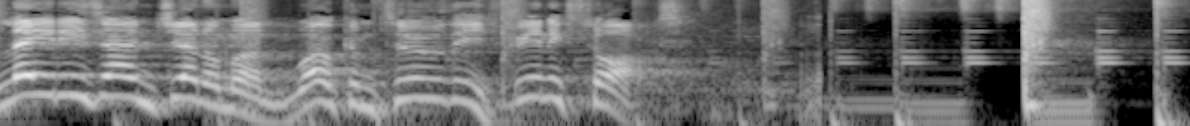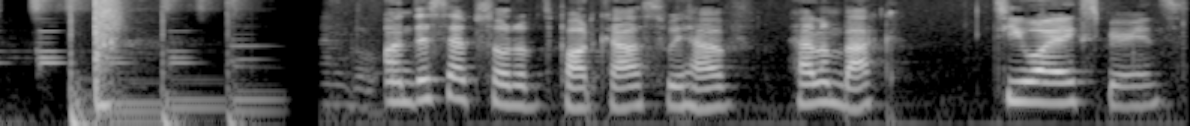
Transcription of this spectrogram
Ladies and gentlemen, welcome to the Phoenix Talks. On this episode of the podcast, we have Hell and Back TY experience.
